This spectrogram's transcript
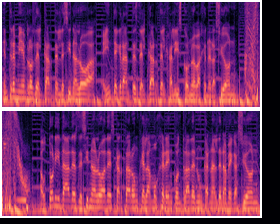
entre miembros del cártel de Sinaloa e integrantes del cártel Jalisco Nueva Generación. Autoridades de Sinaloa descartaron que la mujer encontrada en un canal de navegación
